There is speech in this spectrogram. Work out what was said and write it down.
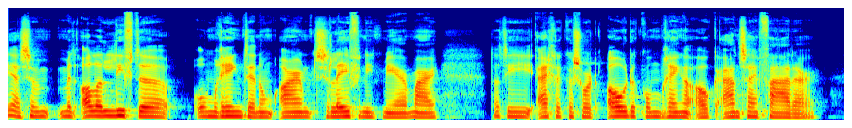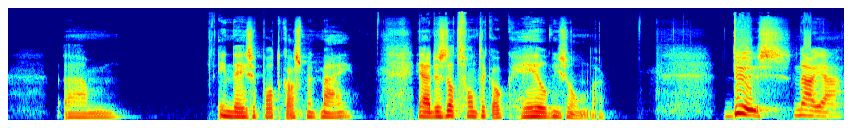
ja, ze met alle liefde omringt en omarmt. Ze leven niet meer, maar dat hij eigenlijk een soort ode kon brengen ook aan zijn vader. Um, in deze podcast met mij. Ja, dus dat vond ik ook heel bijzonder. Dus, nou ja,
